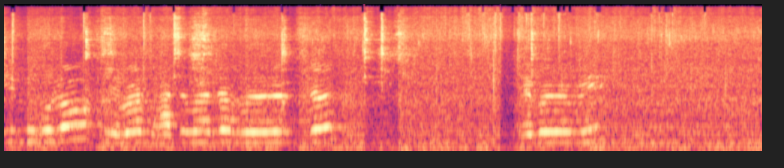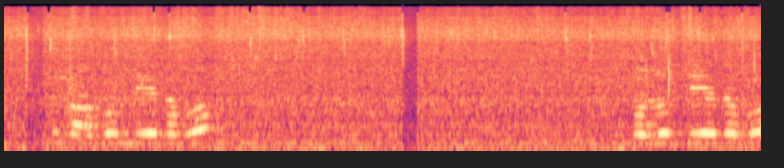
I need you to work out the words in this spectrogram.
ডিমগুলো এবার ভাজা ভাজা হয়ে গেছে। এবার আমি লবণ দিয়ে দেবো। হলুদ দিয়ে দেবো।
